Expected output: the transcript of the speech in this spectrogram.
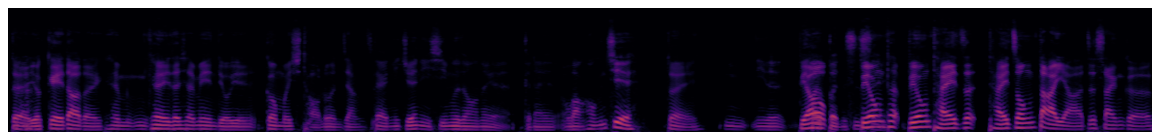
对，啊有 get 到的，可以你可以在下面留言，跟我们一起讨论这样子。对。你觉得你心目中的那个可能网红界，对，你你的不要本事不用谁？台不用台中台中大雅这三个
